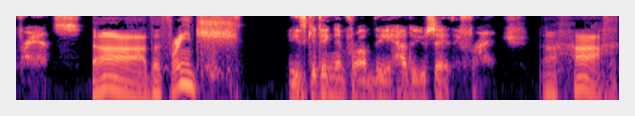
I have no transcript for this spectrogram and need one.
France. Ah, the French. He's getting them from the how do you say the French? Aha.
